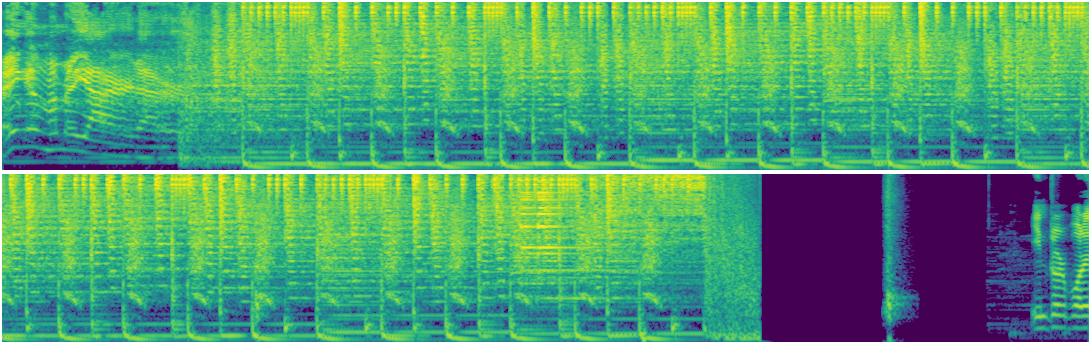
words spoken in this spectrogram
Hang him from the yard. ইন্টোর পরে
